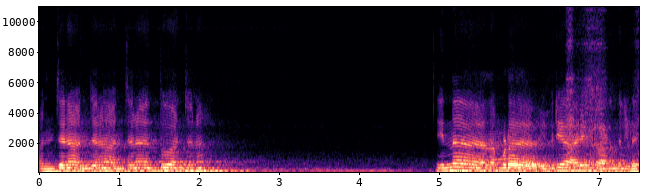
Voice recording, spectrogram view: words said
അഞ്ജന അഞ്ജന അഞ്ജന എന്തോ അഞ്ജന? ഇന്ന് നമ്മുടെ ഇവരെ ആരെയും കാണുന്നില്ലേ?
